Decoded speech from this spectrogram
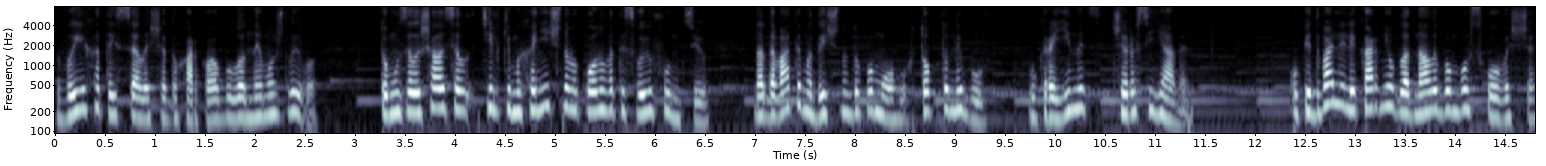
Виїхати із селища до Харкова було неможливо, тому залишалося тільки механічно виконувати свою функцію надавати медичну допомогу, хто б то не був українець чи росіянин. У підвалі лікарні обладнали бомбосховище.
